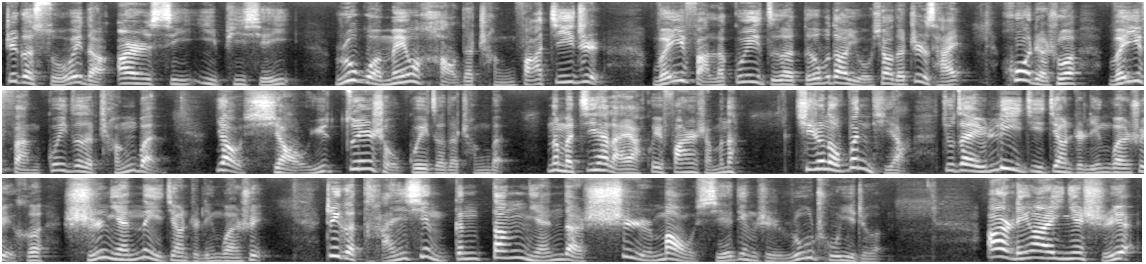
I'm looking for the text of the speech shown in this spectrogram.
这个所谓的 RCEP 协议，如果没有好的惩罚机制，违反了规则得不到有效的制裁，或者说违反规则的成本要小于遵守规则的成本，那么接下来啊会发生什么呢？其中的问题啊就在于立即降至零关税和十年内降至零关税，这个弹性跟当年的世贸协定是如出一辙。二零二一年十月。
